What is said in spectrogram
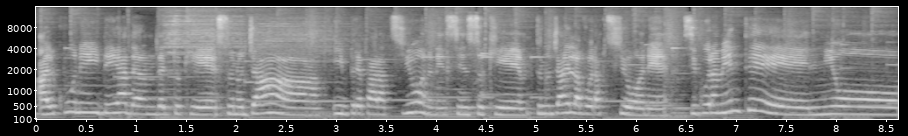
Alcune idee hanno detto che sono già in preparazione, nel senso che sono già in lavorazione. Sicuramente il mio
